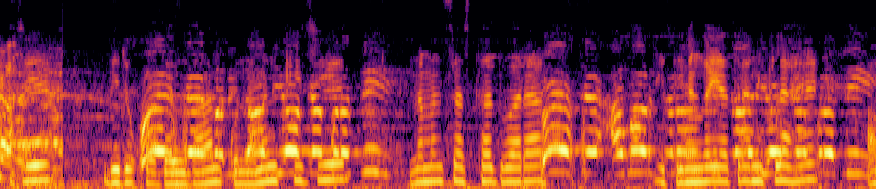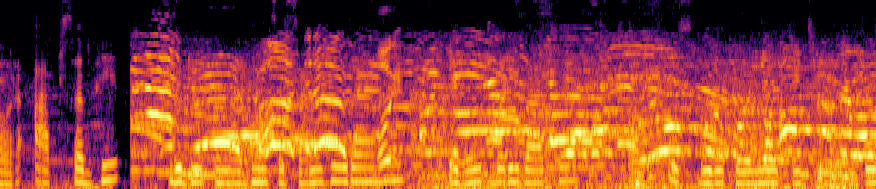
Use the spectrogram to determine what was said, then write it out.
कीजिए। वीरों का बलिदान को नमन कीजिए। नमन संस्था द्वारा ये तिरंगा यात्रा निकला है और आप सब भी वीडियो के माध्यम से शामिल हो रहे हैं। ये बहुत बड़ी बात है और इस वीडियो को नमन कीजिए जो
